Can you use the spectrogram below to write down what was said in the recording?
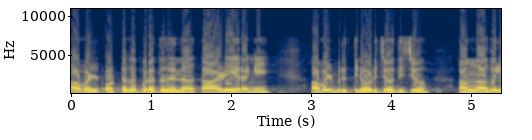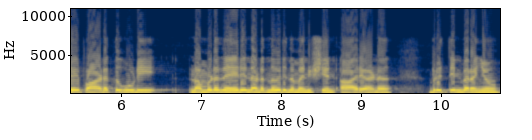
അവൾ ഒട്ടകപ്പുറത്തു നിന്ന് താഴെ ഇറങ്ങി. അവൾ ഭൃത്തിനോട് ചോദിച്ചു അങ്ങ് അകലെ പാടത്തുകൂടി നമ്മുടെ നേരെ നടന്നു വരുന്ന മനുഷ്യൻ ആരാണ്? ഭൃത്യൻ പറഞ്ഞു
